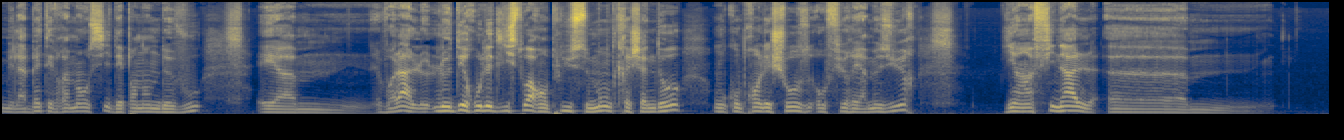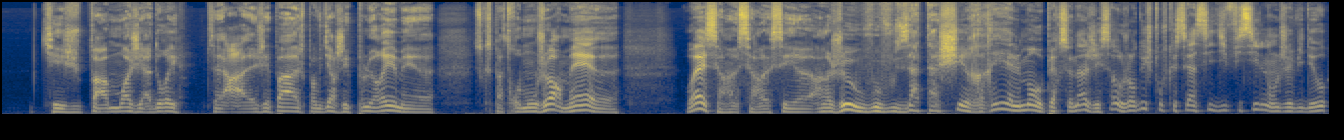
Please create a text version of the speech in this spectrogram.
mais la bête est vraiment aussi dépendante de vous. Et euh, voilà, le, déroulé de l'histoire en plus monte crescendo, on comprend les choses au fur et à mesure. Il y a un final euh, qui est, enfin, moi j'ai adoré. J'ai pas, je pas vous dire j'ai pleuré, mais euh, parce que c'est pas trop mon genre, mais Ouais, c'est un, euh, un, jeu où vous vous attachez réellement au personnage, et ça aujourd'hui je trouve que c'est assez difficile dans le jeu vidéo,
